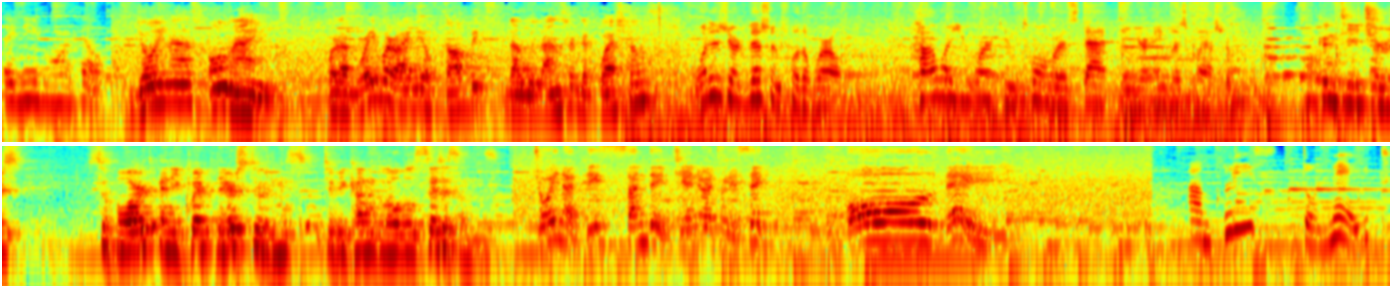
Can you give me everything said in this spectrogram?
they need more help. Join us online for a great variety of topics that will answer the questions. What is your vision for the world? How are you working towards that in your English classroom? How can teachers support and equip their students to become global citizens. Join us this Sunday, January 26th, all day. And please donate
